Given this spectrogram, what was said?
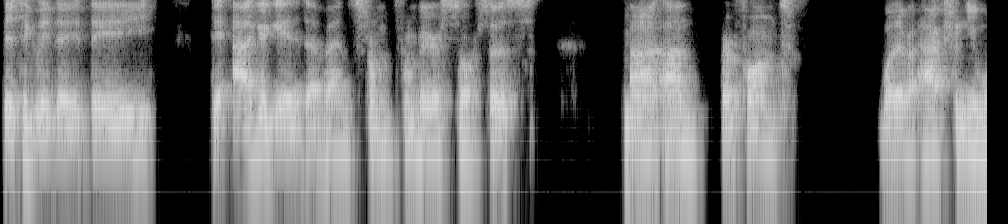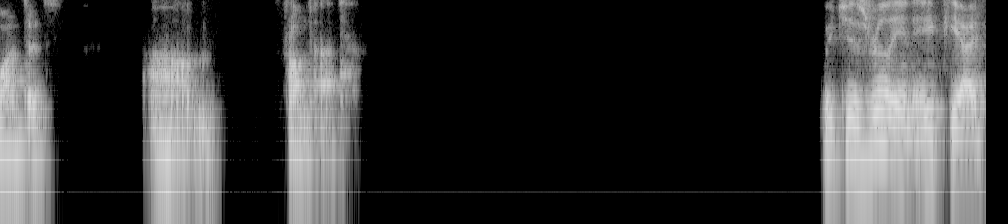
basically they they they aggregated events from from various sources uh, and performed whatever action you wanted um, from that. which is really an API.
